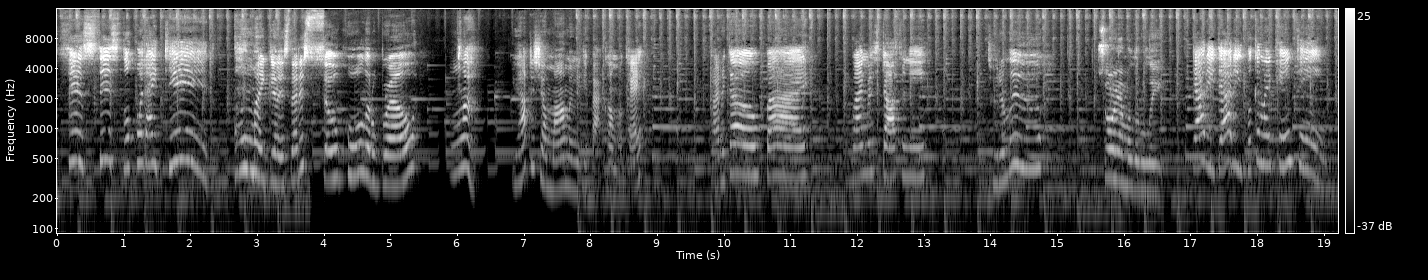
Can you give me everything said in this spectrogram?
Sis, sis, look what I did. Oh my goodness, that is so cool, little bro. Mwah. You have to show mom when we get back home, okay? Gotta go. Bye. Bye, Miss Daphne. Toodaloo. Sorry I'm a little late. Daddy, Daddy, look at my painting.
